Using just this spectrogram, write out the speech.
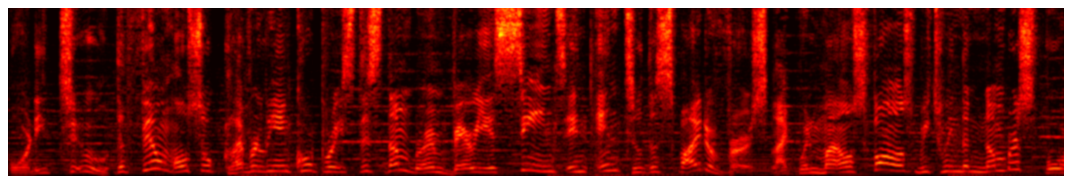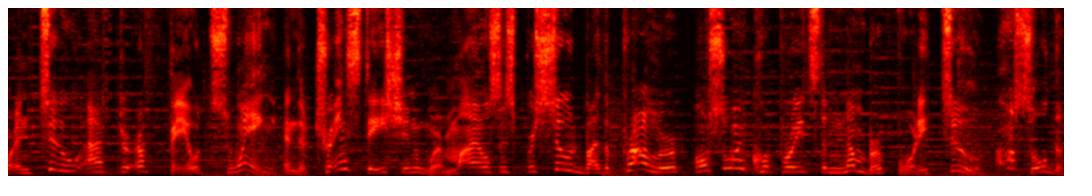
42. The film also cleverly incorporates this number in various scenes in Into the Spider verse, like when Miles falls between the numbers 4 and 2 after a failed swing, and the train station where Miles is pursued by the Prowler also incorporates the number 42. Also, the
